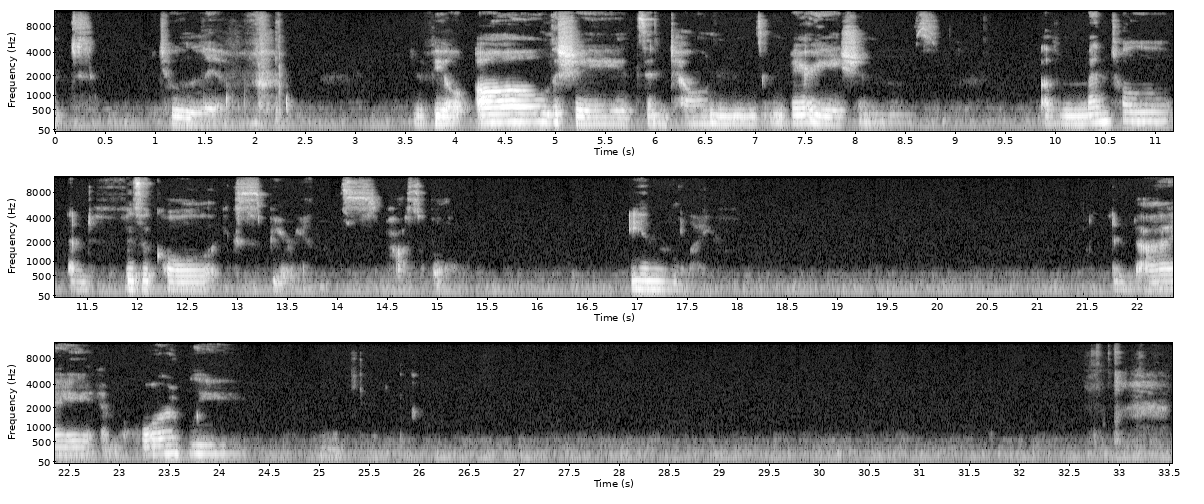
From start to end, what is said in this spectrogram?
to live and feel all the shades and tones and variations of mental and physical experience possible in life. And I am horribly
